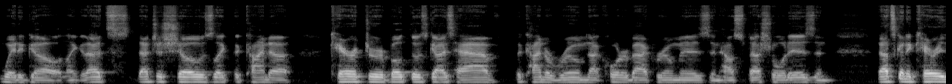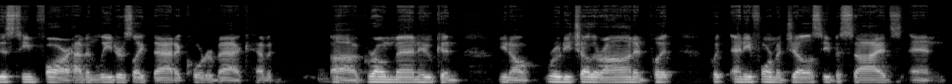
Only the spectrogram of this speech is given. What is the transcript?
way to go!" And like that's that just shows like the kind of character both those guys have, the kind of room that quarterback room is, and how special it is. And that's going to carry this team far. Having leaders like that at quarterback, having uh, grown men who can, you know, root each other on and put put any form of jealousy besides, and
